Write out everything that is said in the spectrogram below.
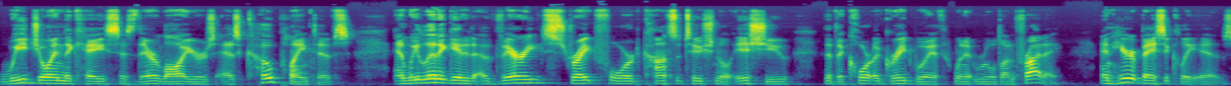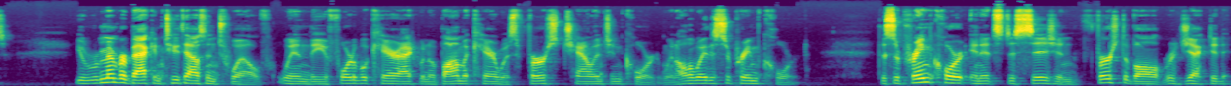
We joined the case as their lawyers, as co plaintiffs, and we litigated a very straightforward constitutional issue that the court agreed with when it ruled on Friday. And here it basically is. You remember back in 2012 when the Affordable Care Act, when Obamacare was first challenged in court, went all the way to the Supreme Court. The Supreme Court, in its decision, first of all, rejected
